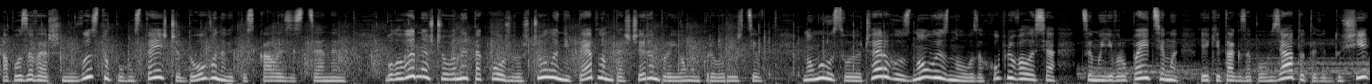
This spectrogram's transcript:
а по завершенню виступу гостей ще довго не відпускали зі сцени. Було видно, що вони також розчулені теплим та щирим прийомом криворіжців. Но ми, у свою чергу, знову і знову захоплювалися цими європейцями, які так заповзято та від душі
